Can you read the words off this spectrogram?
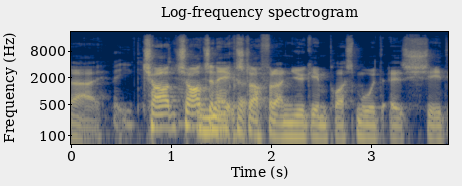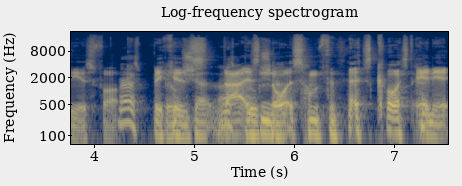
aye. But you can Char- charging Knock it. extra for a new game plus mode is shady as fuck That's because bullshit. That's that is bullshit. not something that's cost any.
